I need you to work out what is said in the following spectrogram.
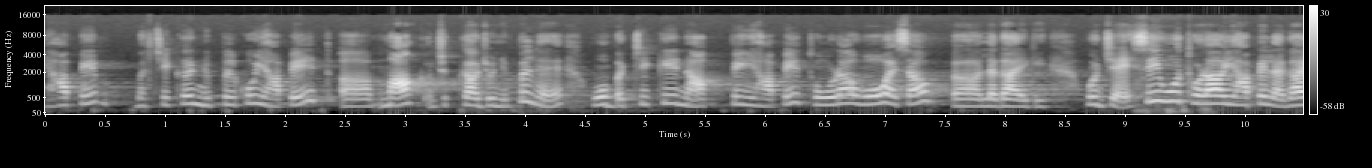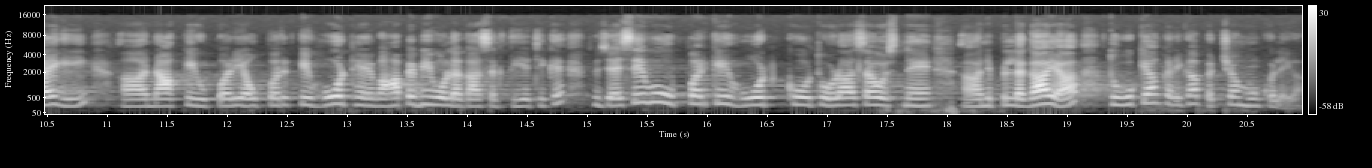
यहाँ पे बच्चे के निप्पल को यहाँ पे माँ का जो निप्पल है, वो बच्चे के नाक पे यहाँ पे थोड़ा वो ऐसा लगाएगी। वो जैसे ही वो थोड़ा यहाँ पे लगाएगी नाक के ऊपर या ऊपर के होठ है, वहाँ पे भी वो लगा सकती है, ठीक है? तो जैसे वो ऊपर के होठ को थोड़ा सा उसने निप्पल लगाया तो वो क्या करेगा? बच्चा मुँह खोलेगा।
